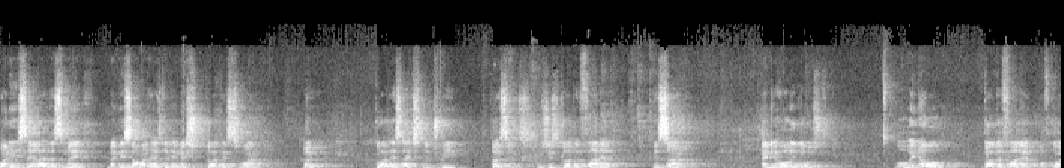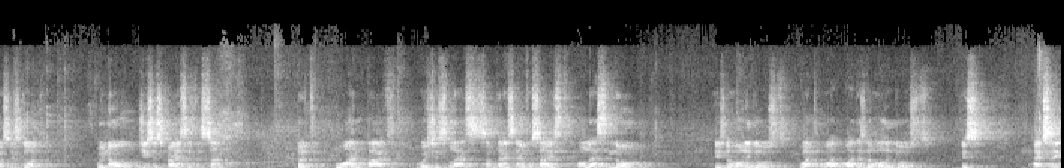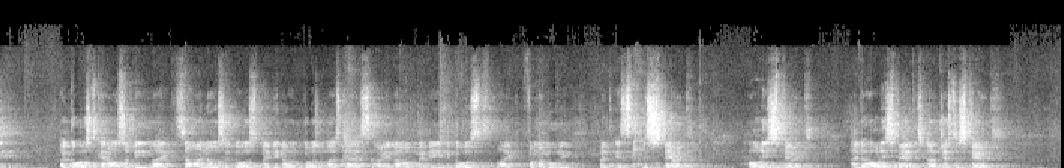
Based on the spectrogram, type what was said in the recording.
When he said let us make, maybe someone has the image God is one. But God is actually three persons, which is God the Father, the Son, and the Holy Ghost. Well, we know God the Father, of course, is God. We know Jesus Christ is the Son. But one part which is less sometimes emphasized or less known is the Holy Ghost. What, what, what is the Holy Ghost? Is actually a ghost can also be like someone knows a ghost, maybe you know Ghostbusters, or you know maybe a ghost like from a movie, but it's the Spirit, Holy Spirit, and the Holy Spirit is not just a spirit.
